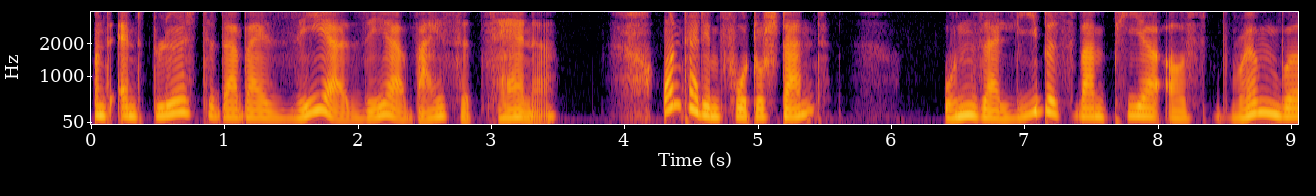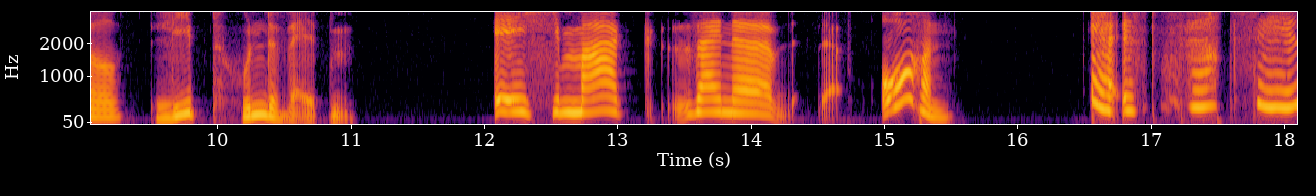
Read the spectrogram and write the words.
und entblößte dabei sehr, sehr weiße Zähne. Unter dem Foto stand Unser Liebesvampir aus Brimwell liebt Hundewelpen. Ich mag seine Ohren. Er ist vierzehn,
